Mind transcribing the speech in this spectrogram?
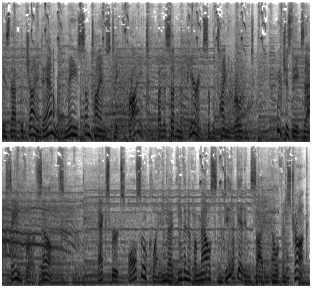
is that the giant animal may sometimes take fright by the sudden appearance of the tiny rodent, which is the exact same for ourselves. Experts also claim that even if a mouse did get inside an elephant's trunk,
